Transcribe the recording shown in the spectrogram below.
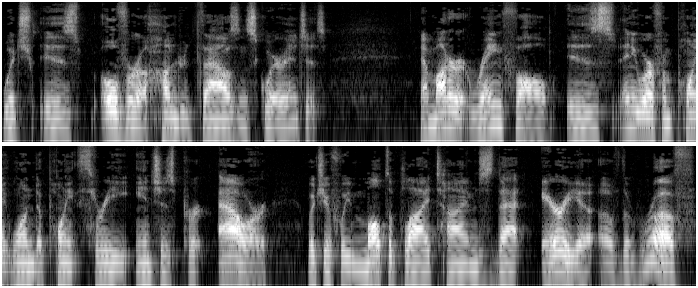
which is over 100,000 square inches. Now, moderate rainfall is anywhere from 0.1 to 0.3 inches per hour, which, if we multiply times that area of the roof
